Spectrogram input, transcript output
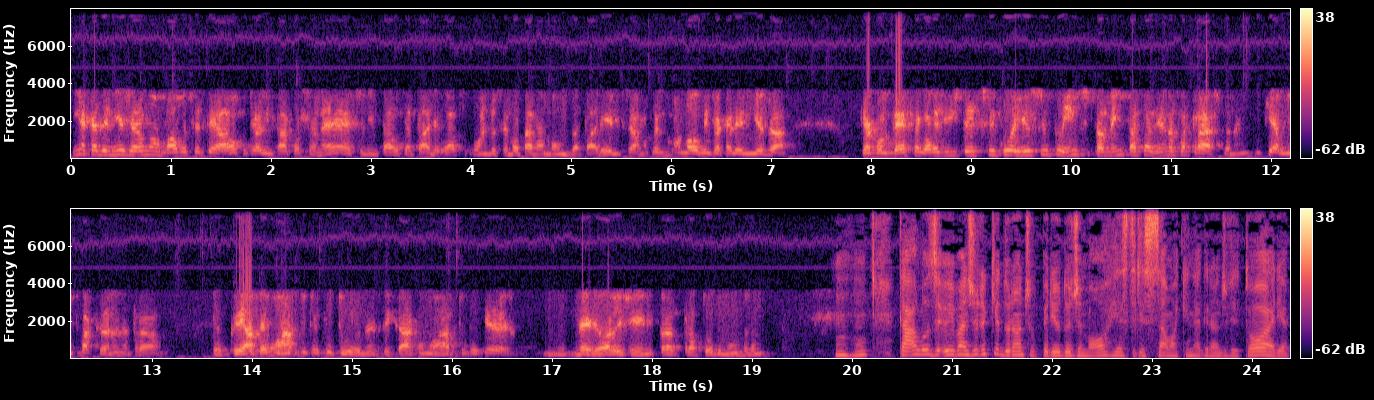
Em academia já era normal você ter álcool para limpar a colchonete, limpar os aparelhos, onde você botava a mão dos aparelhos. Isso é uma coisa normal dentro da academia já. O que acontece agora, a gente intensificou isso e o cliente também está fazendo essa prática, né? O que é muito bacana, né? Criar até um hábito para o futuro, né? Ficar como hábito porque melhora a higiene para todo mundo, né? Uhum. Carlos, eu imagino que durante o período de maior restrição aqui na Grande Vitória,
